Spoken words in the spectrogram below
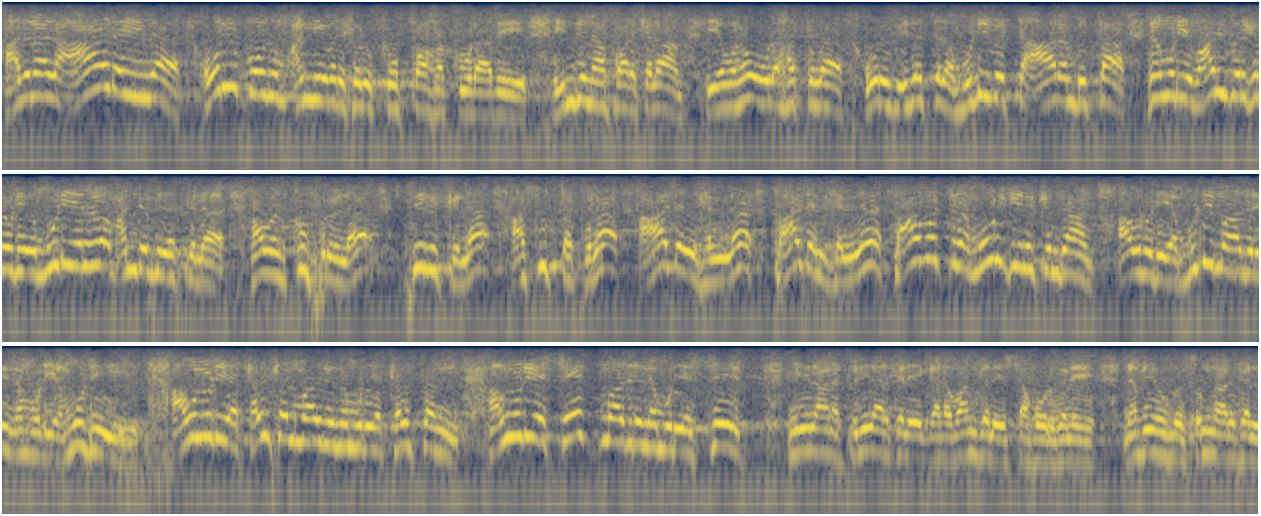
அதனால ஆடையில ஒருபோதும் அந்நியவர்களுக்கு ஒப்பாக கூடாது. என்று நான் பார்க்கலாம் எவனோ உலகத்துல ஒரு விதத்துல முடிவெட்ட ஆரம்பித்தா நம்முடைய வாலிபர்களுடைய முடியெல்லாம் அந்த விதத்துல. அவன் குப்புல சிறுக்குல அசுத்தத்துல ஆடல்கள்ல பாடல்கள்ல பாவத்துல மூழ்கி இருக்கின்றான். அவனுடைய முடி மாதிரி நம்முடைய முடி. அவனுடைய கல்சன் மாதிரி நம்முடைய கல்சன். அவனுடைய ஸ்டேட் மாதிரி நம்முடைய ஸ்டேட் மேலான பெரியார்களே கனவான்களே சகோர்களே நபி அவங்க சொன்னார்கள்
